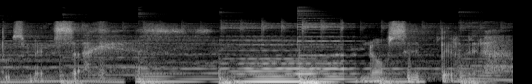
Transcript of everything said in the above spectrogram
tus mensajes no se perderán.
